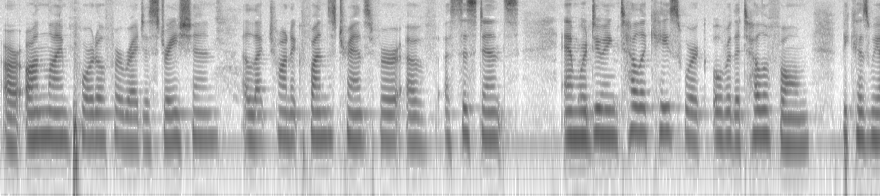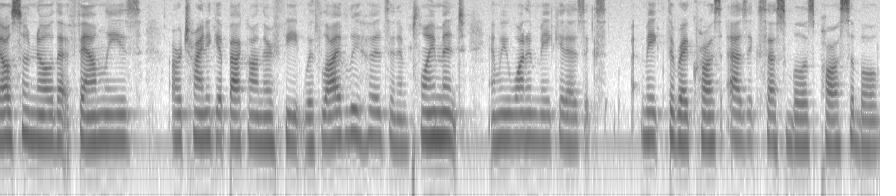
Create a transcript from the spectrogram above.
Our online portal for registration, electronic funds transfer of assistance, and we're doing telecasework over the telephone because we also know that families are trying to get back on their feet with livelihoods and employment, and we want to make it as make the Red Cross as accessible as possible.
